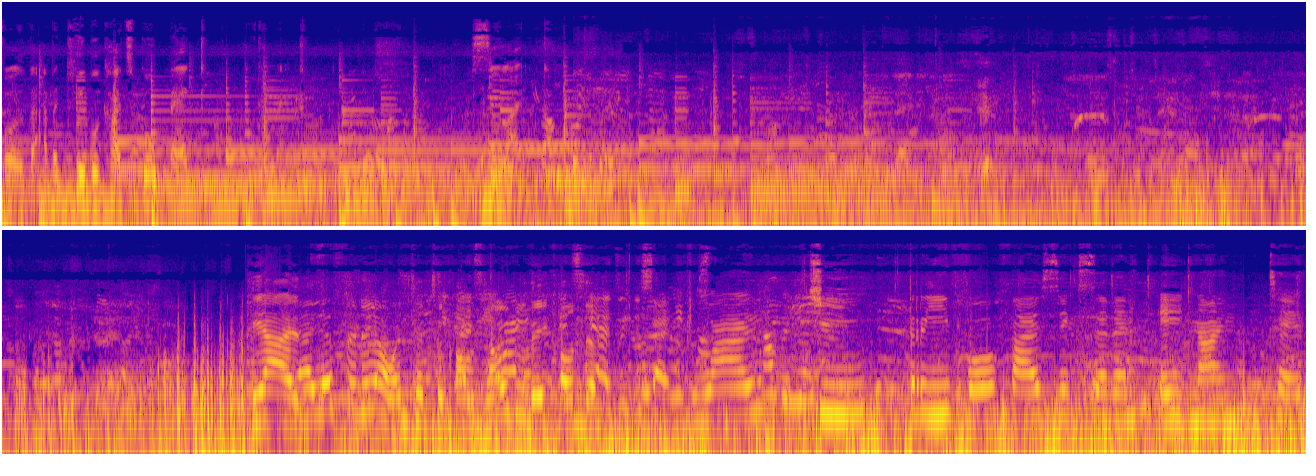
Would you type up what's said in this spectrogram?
for the other cable car to go back and come back. So like. Yeah, Yeah, yesterday I wanted to count. How do they count them? One, two, three, four, five, six, seven, eight, nine, ten,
